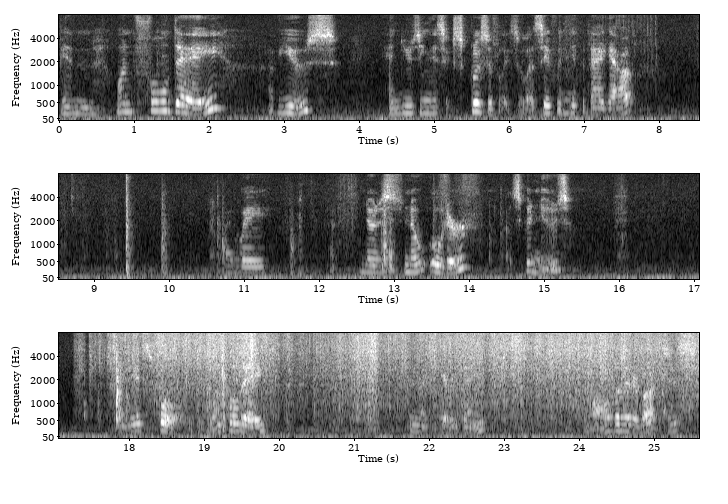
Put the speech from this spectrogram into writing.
Been one full day of use and using this exclusively. So let's see if we can get the bag out. By the way, I've noticed no odor. That's good news. And it's full. one full day. Pretty much everything. All the litter boxes.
